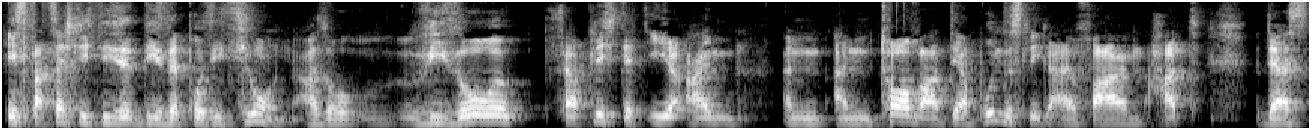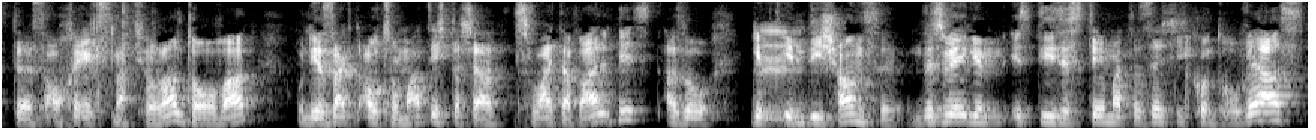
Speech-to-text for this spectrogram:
ist tatsächlich diese, diese Position. Also wieso verpflichtet ihr einen, einen, einen Torwart, der Bundesliga erfahren hat, der ist, der ist auch Ex-Nationaltorwart und ihr sagt automatisch, dass er zweiter Wahl ist, also gibt mhm. ihm die Chance. Und deswegen ist dieses Thema tatsächlich kontrovers.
